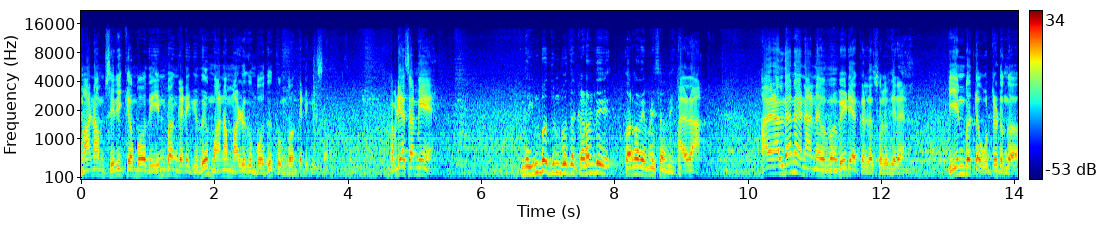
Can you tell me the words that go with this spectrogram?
மனம் சிரிக்கும் போது இன்பம் கிடைக்குது மனம் அழுகும் போது துன்பம் கிடைக்குது சார். அப்படியா சாமி? இந்த இன்ப துன்பத்தை கடந்து வர்றது எப்படி சாமி? அதுதான். அதனால தானே நான் வீடியோக்களில் சொல்லுகிறேன். இன்பத்தை விட்டுடுங்க.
